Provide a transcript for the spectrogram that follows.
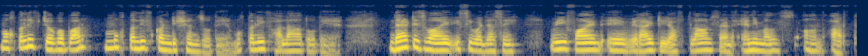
मुख्तलिफ़ जगहों पर मुख्तलिफ़ कंडीशंस होते हैं, मुख्तलिफ़ हालात होते हैं। दैट इज़ वाई इसी वजह से we find a variety of plants and animals on earth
